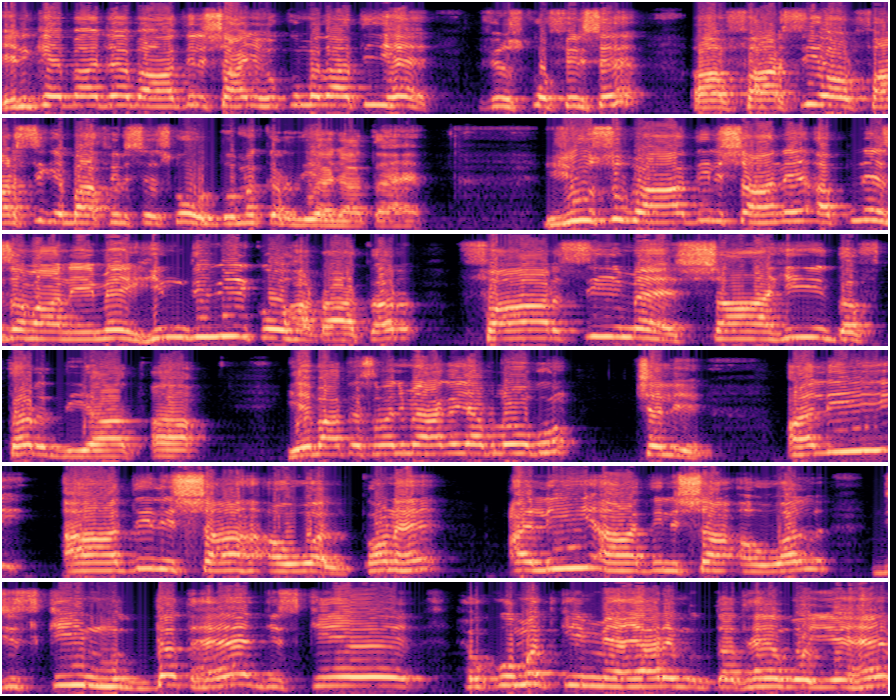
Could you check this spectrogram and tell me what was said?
इनके बाद जब आदिल शाही हुकूमत आती है, फिर उसको फिर से फारसी और फारसी के बाद फिर से इसको उर्दू में कर दिया जाता है। यूसुफ आदिल शाह ने अपने जमाने में हिंदवी को हटाकर फारसी में शाही दफ्तर दिया था। ये बातें समझ में आ गई आप लोगों को? चलिए, अली आदिल शाह अव्वल कौन है? अली आदिल शाह अव्वल, जिसकी मुद्दत है, जिसकी हुकूमत की मैार मुद्दत है, वो ये है,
